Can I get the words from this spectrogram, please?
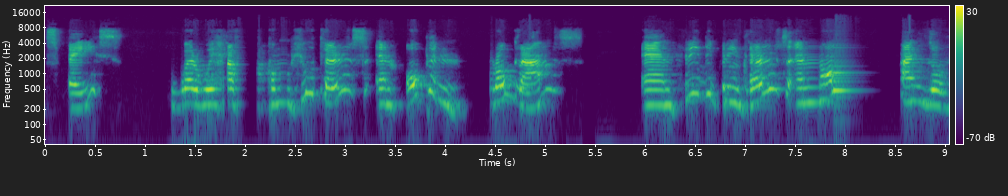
space where we have computers and open programs and 3D printers and all kinds of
